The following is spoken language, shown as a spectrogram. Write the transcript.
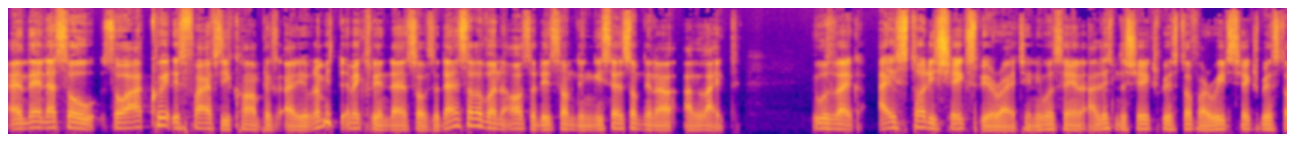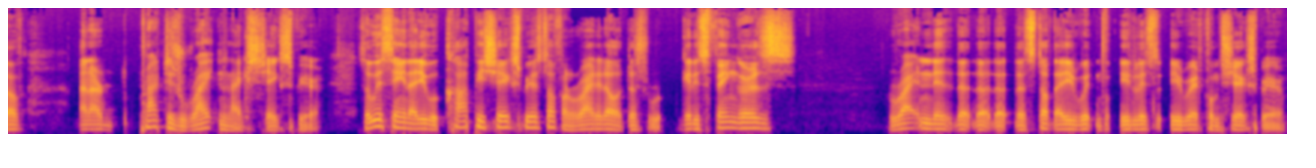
And then that's so so I create this 5C complex idea. Let me, let me explain Dan Sullivan. So Dan Sullivan also did something. He said something I, I liked. He was like, I study Shakespeare writing. He was saying, I listen to Shakespeare stuff, I read Shakespeare stuff, and I practice writing like Shakespeare. So we're saying that he would copy Shakespeare stuff and write it out, just get his fingers writing the the, the, the stuff that he written, he, he read from Shakespeare.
